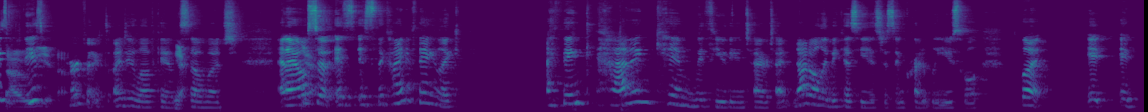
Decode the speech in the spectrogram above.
he's, so, he's you know. perfect. I do love Kim Yeah. so much, and I also it's it's the kind of thing like I think having Kim with you the entire time, not only because he is just incredibly useful, but it it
